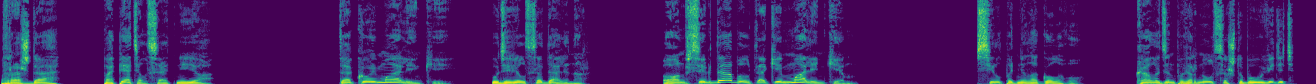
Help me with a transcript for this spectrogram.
Вражда попятился от нее. «Такой маленький», — удивился Далинор. «Он всегда был таким маленьким». Сил подняла голову. Каладин повернулся, чтобы увидеть,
